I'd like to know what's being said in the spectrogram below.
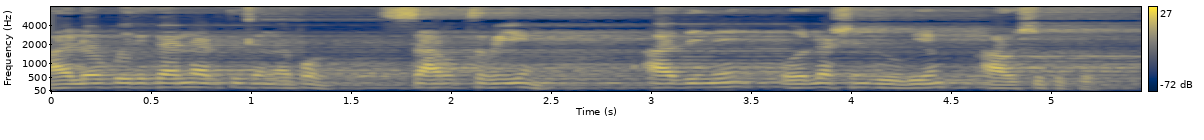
അലോപ്പതിക്കാരന്റെ അടുത്ത് ചെന്നപ്പോൾ സർജറിയും അതിന് ഒരു ലക്ഷം രൂപയും ആവശ്യപ്പെട്ടു.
